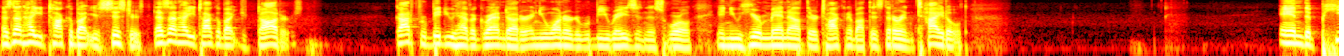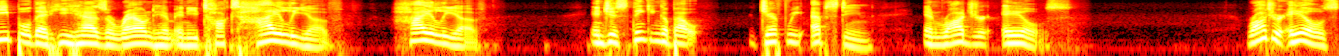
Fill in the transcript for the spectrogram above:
That's not how you talk about your sisters. That's not how you talk about your daughters. God forbid you have a granddaughter and you want her to be raised in this world and you hear men out there talking about this that are entitled. And the people that he has around him and he talks highly of, highly of. And just thinking about Jeffrey Epstein and Roger Ailes. Roger Ailes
